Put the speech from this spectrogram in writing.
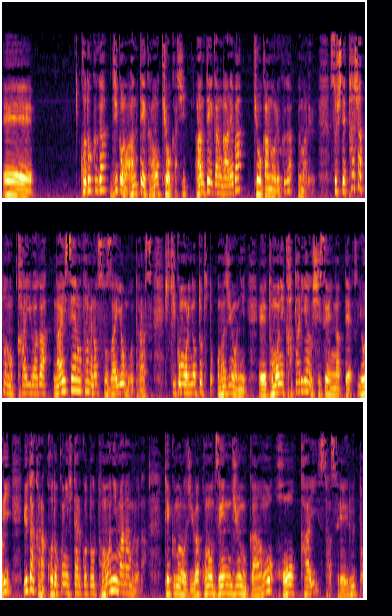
えー孤独が自己の安定感を強化し、安定感があれば共感能力が生まれる。そして他者との会話が内政のための素材をもたらす。引きこもりの時と同じように、えー、共に語り合う姿勢になって、より豊かな孤独に浸ることを共に学ぶのだ。テクノロジーはこの全循環を崩壊させると。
